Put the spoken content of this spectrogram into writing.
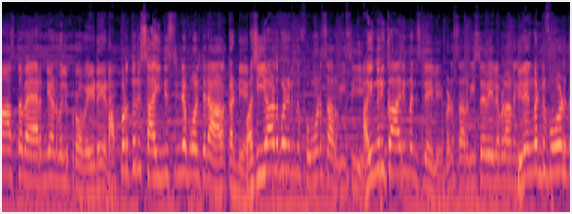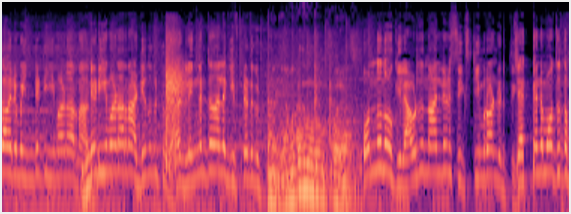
മാസത്തെ വാറന്റി ആണ് ഇവർ പ്രൊവൈഡ് ചെയ്യണം. അപ്പുറത്തൊരു സയന്റിസ്റ്റിന്റെ പോലത്തെ ഒരാളെ കണ്ടിയാണ് പക്ഷെ ഇയാൾ ഇവിടെ ഇരുന്ന് ഫോൺ സർവീസ് ചെയ്യും അതിനൊരു കാര്യം മനസ്സിലായില്ലേ? ഇവിടെ സർവീസ് അവൈലബിൾ ആണ്. പിന്നെ അങ്ങോട്ട് ഫോൺ എടുക്കാൻ വരുമ്പോൾ ഇന്റെ ടീമാണ് പറഞ്ഞത് എന്റെ ടീമാണ് പറഞ്ഞാൽ അടിയൊന്നും കിട്ടില്ല ഇങ്ങനത്തെ നല്ല ഗിഫ്റ്റ് ആണ് കിട്ടും ഒന്നും നോക്കിയില്ല. അവിടുന്ന് നല്ലൊരു സിക്സ്റ്റീൻ റൗണ്ട് എടുത്ത്. ചെക്കന്റെ മൊത്തത്തെ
